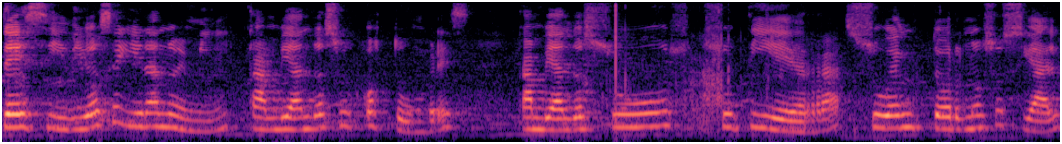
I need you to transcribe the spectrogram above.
decidió seguir a Noemí cambiando sus costumbres, cambiando su tierra, su entorno social,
